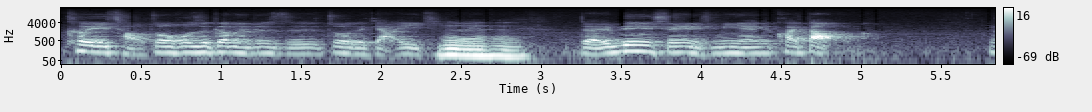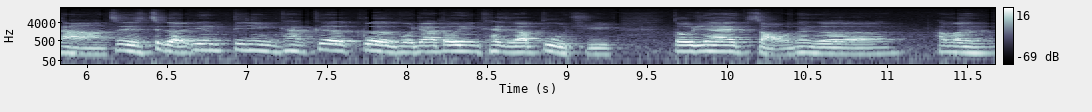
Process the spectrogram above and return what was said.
刻意炒作，或是根本就只是做一个假议题，嗯嗯，对，因为毕竟选举明年快到了嘛，那这这个因为毕竟你看各各个国家都已经开始要布局，都已经在找那个他们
